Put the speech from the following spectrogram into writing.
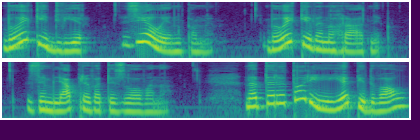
великий двір з ялинками, великий виноградник, земля приватизована. На території є підвал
